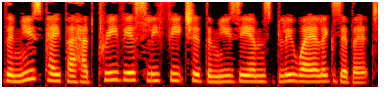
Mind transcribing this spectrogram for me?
The newspaper had previously featured the museum's blue whale exhibit.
